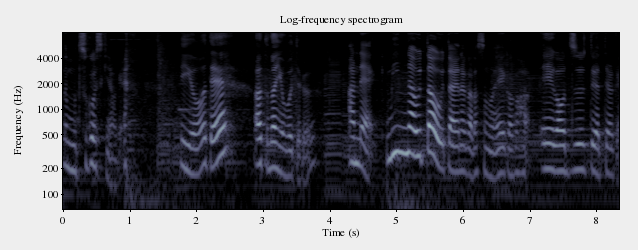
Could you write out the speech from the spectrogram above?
でもすごい好きなわけ。いいよ。で？あと何覚えてる？あのねみんな歌を歌いながらその映画が映画をずっとやってるわけ。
